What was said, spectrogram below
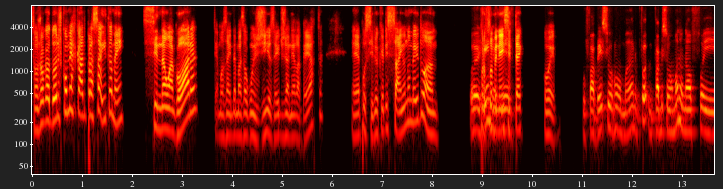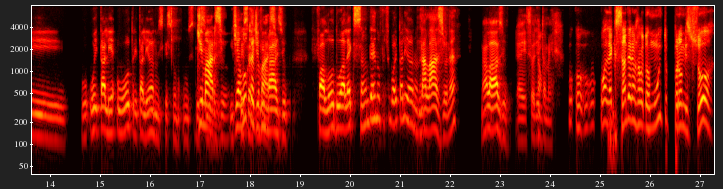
São jogadores com mercado para sair também. Se não agora, temos ainda mais alguns dias aí de janela aberta, é possível que eles saiam no meio do ano. Para o Fluminense Tec... Oi. O Fabrício Romano. Foi, o Fabrício Romano não, foi o, o, italiano, o outro italiano, esqueci, esqueci Di Marzio. Gianluca Di Marzio. Falou do Alexander no futebol italiano, né? Na Lazio, né? Na Lazio. É isso ali também. O, o, o Alexander é um jogador muito promissor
